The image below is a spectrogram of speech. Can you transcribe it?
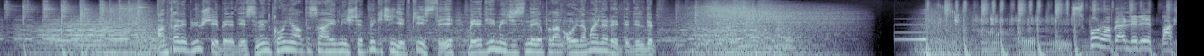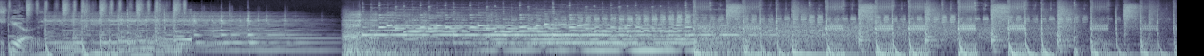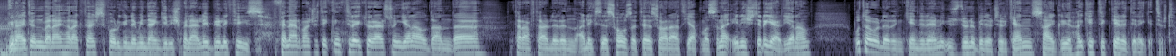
Antalya Büyükşehir Belediyesi'nin Konyaaltı sahilini işletmek için yetki isteği belediye meclisinde yapılan oylamayla reddedildi. Spor haberleri başlıyor. Günaydın ben Ayhan Aktaş spor gündeminden gelişmelerle birlikteyiz. Fenerbahçe Teknik Direktör Ersun Yanal'dan da taraftarların Alex de Souza tezahüratı yapmasına eleştiri geldi. Yanal bu tavırların kendilerini üzdüğünü belirtirken saygıyı hak ettiklerini dile getirdi.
